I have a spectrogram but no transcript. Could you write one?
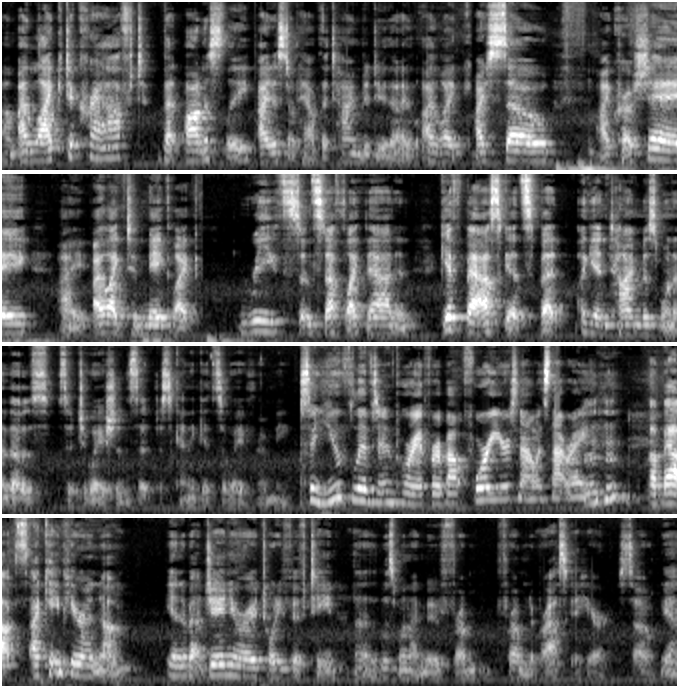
Um, I like to craft, but honestly, I just don't have the time to do that. I, I like I sew, I crochet. I, I like to make like wreaths and stuff like that and gift baskets. But again, time is one of those situations that just kind of gets away from me. So you've lived in Emporia for about four years now, is that right? Mm-hmm. About I came here in um, in about January 2015 uh, was when I moved from from Nebraska here. So yeah.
